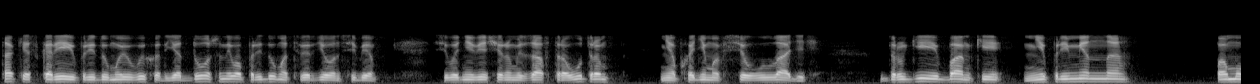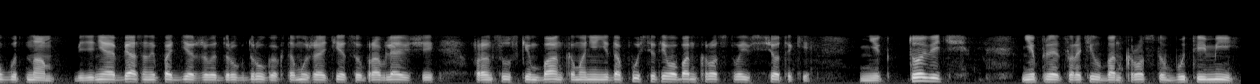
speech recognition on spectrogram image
«Так я скорее придумаю выход. Я должен его придумать», — твердил он себе. «Сегодня вечером и завтра утром...» необходимо все уладить. Другие банки непременно помогут нам, ведь они обязаны поддерживать друг друга. К тому же отец, управляющий французским банком, они не допустят его банкротства, и все-таки никто ведь не предотвратил банкротство Бутеми,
